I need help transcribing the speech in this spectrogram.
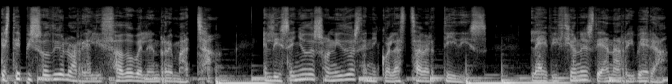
Este episodio lo ha realizado Belén Remacha. El diseño de sonido es de Nicolás Chabertidis, la edición es de Ana Rivera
